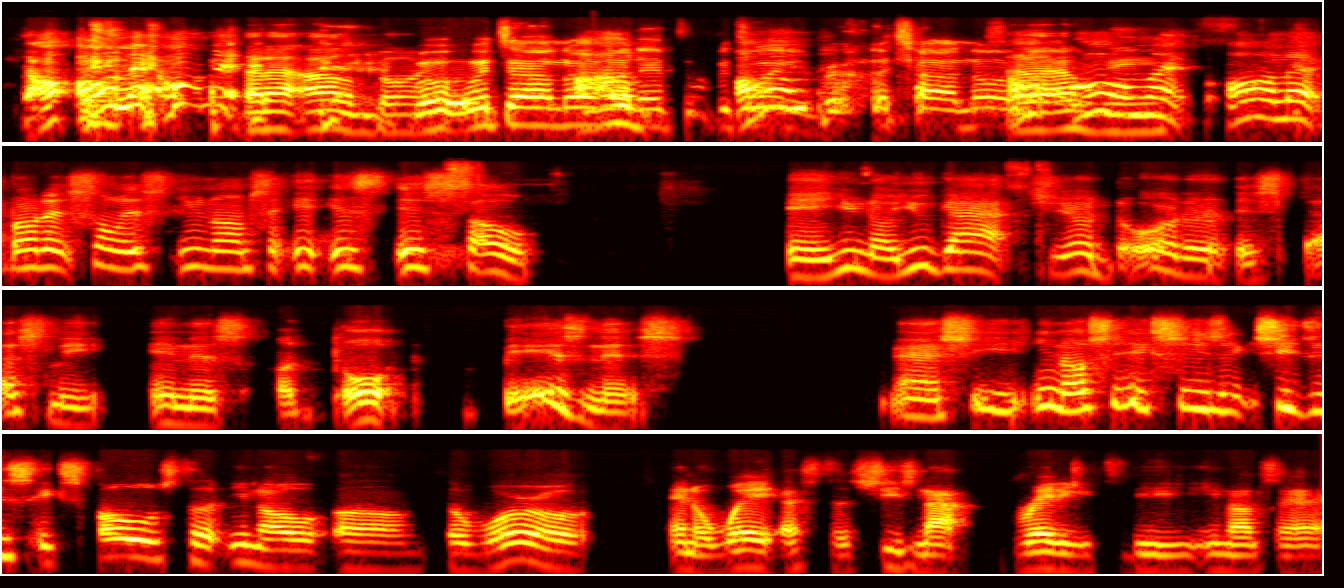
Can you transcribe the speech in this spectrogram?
all, all that, all that. that Olive Garden. What, y'all know all, about that two for twenty, bro? What y'all know? All, all that, all that, bro. That, so it's you know what I'm saying. It, it's it's so and you know, you got your daughter, especially in this adult business, man. She, you know, she she's she's just exposed to you know um, the world in a way as to she's not ready to be, you know, what I'm saying,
